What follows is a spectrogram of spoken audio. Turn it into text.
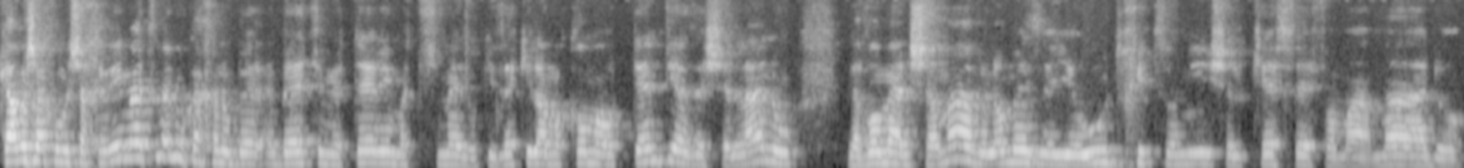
כמה שאנחנו משחררים מעצמנו, ככה אנחנו בעצם יותר עם עצמנו, כי זה כאילו המקום האותנטי הזה שלנו לבוא מהנשמה ולא מאיזה ייעוד חיצוני של כסף או מעמד או,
